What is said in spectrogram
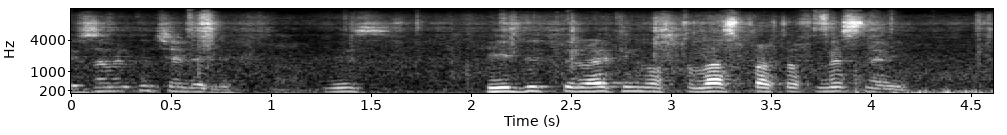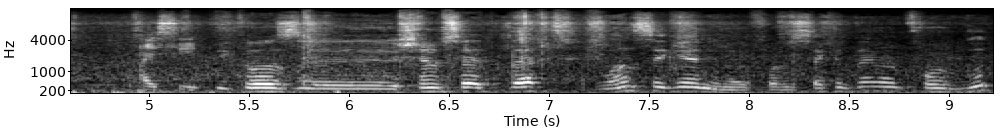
Hüsamettin Çelebi. Yes. He did the writing of the last part of Mesnevi I see. because uh, Şemset left once again, you know, for the second time and for good.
